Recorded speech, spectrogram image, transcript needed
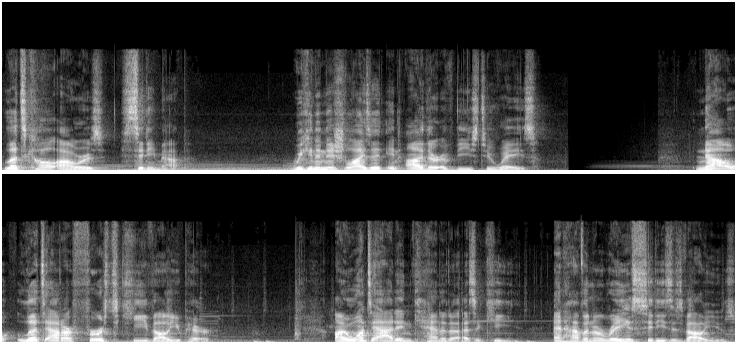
Let's call ours city map. We can initialize it in either of these two ways. Now, let's add our first key value pair. I want to add in Canada as a key, and have an array of cities as values.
